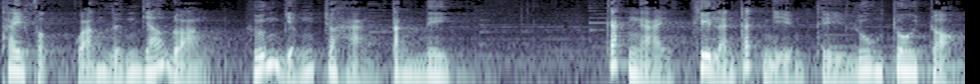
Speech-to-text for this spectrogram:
thay Phật quản lĩnh giáo đoàn, hướng dẫn cho hàng tăng ni. Các ngài khi lãnh trách nhiệm thì luôn trôi tròn,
